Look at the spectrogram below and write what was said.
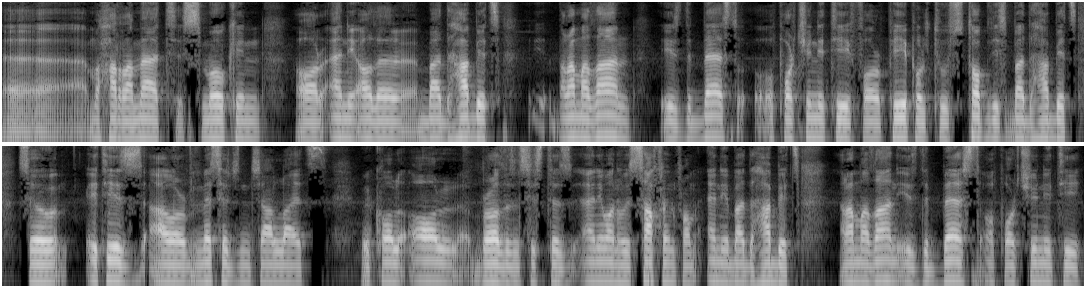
uh, muharramat smoking or any other bad habits Ramadan is the best opportunity for people to stop these bad habits. So it is our message, inshallah. It's we call all brothers and sisters, anyone who is suffering from any bad habits. Ramadan is the best opportunity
